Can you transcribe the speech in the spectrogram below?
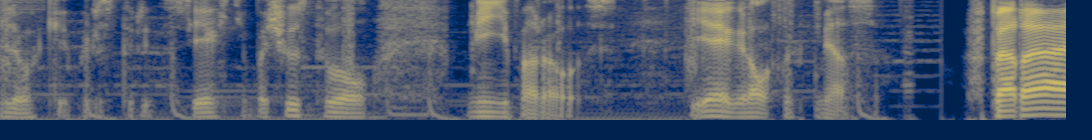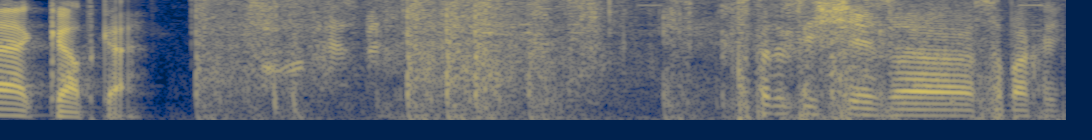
Легкие плюс 30. Я их не почувствовал, мне не понравилось. Я играл как мясо. Вторая катка. По 2000 за собакой.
